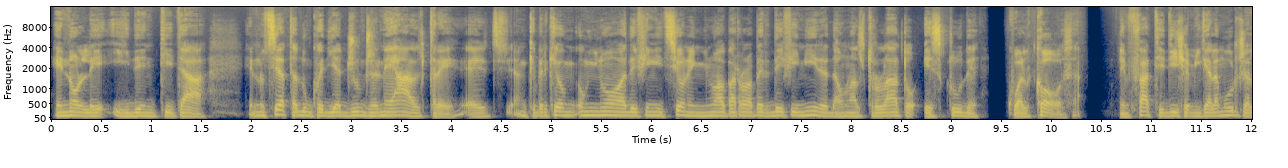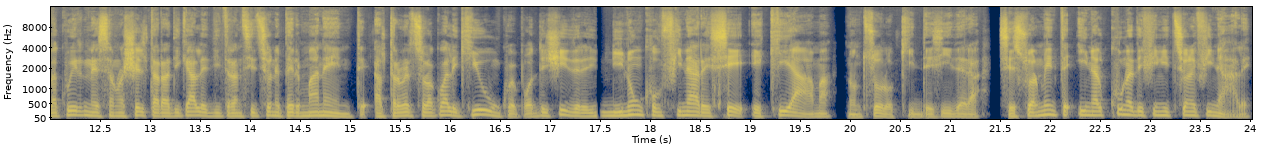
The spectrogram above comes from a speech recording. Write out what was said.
e non le identità e non si tratta dunque di aggiungerne altre, eh, anche perché ogni, ogni nuova definizione, ogni nuova parola per definire da un altro lato esclude qualcosa. Infatti, dice Michela Murgia, la queerness è una scelta radicale di transizione permanente, attraverso la quale chiunque può decidere di non confinare sé e chi ama, non solo chi desidera sessualmente, in alcuna definizione finale,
